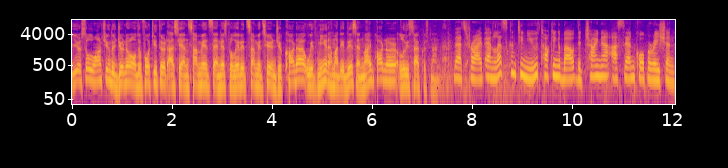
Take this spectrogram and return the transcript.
you're still watching the Journal of the 43rd ASEAN Summits and its related summits here in Jakarta with me, Rahmat Idris, and my partner, Luisa Kusnandar. That's right. And let's continue talking about the China ASEAN cooperation.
